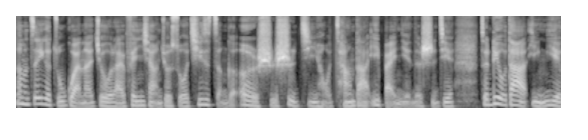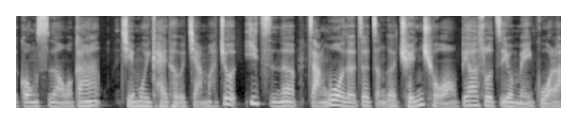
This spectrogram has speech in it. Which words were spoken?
那么这一个主管呢，就来分享，就说其实整个二十世纪哈，长达一百年的时间，这六大营业公司啊，我刚刚。节目一开头讲嘛，就一直呢掌握的这整个全球哦，不要说只有美国啦，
